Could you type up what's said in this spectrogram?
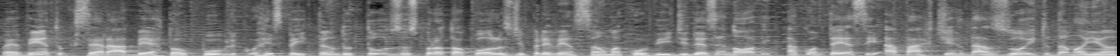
O evento, que será aberto ao público respeitando todos os protocolos de prevenção à Covid-19, acontece a partir das 8 da manhã,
